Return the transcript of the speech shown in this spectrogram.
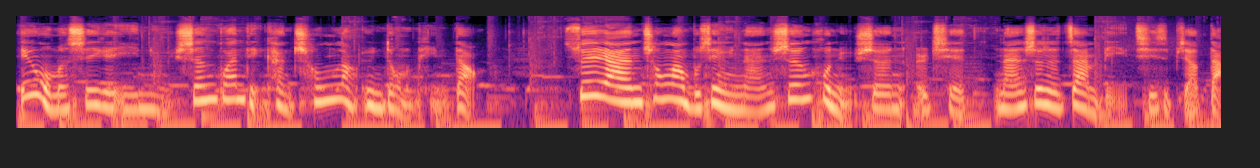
因为我们是一个以女生观点看冲浪运动的频道，虽然冲浪不限于男生或女生，而且男生的占比其实比较大，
